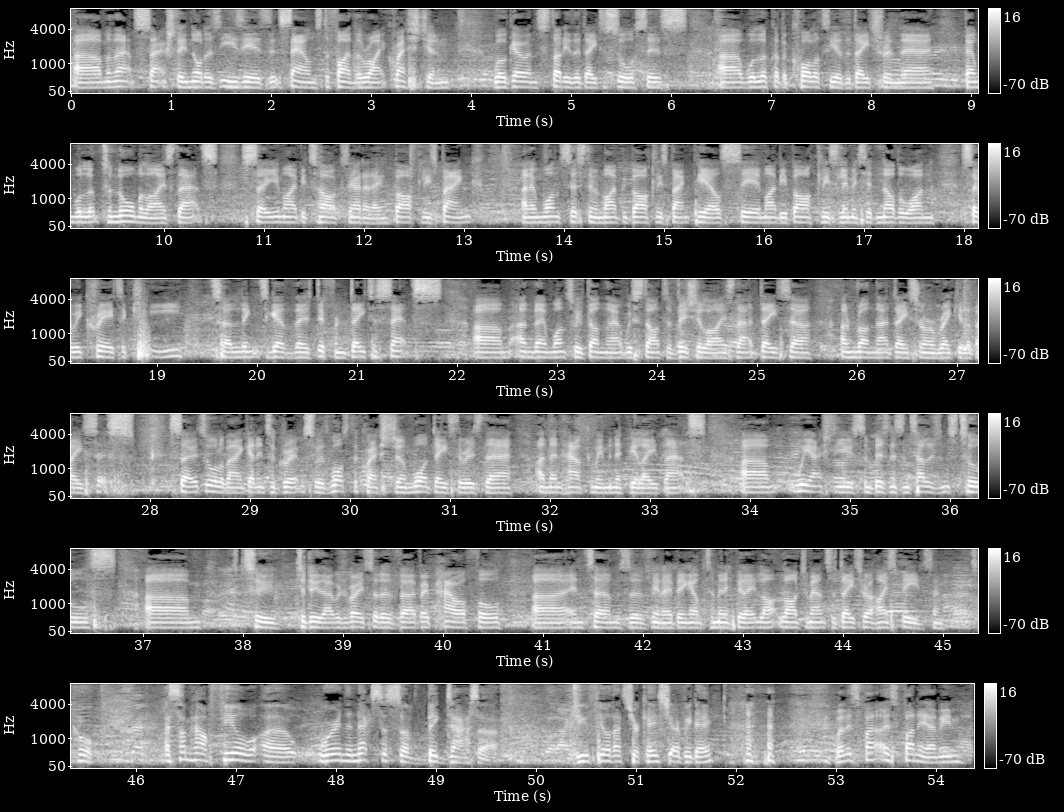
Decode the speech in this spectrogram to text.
um, and that's actually not as easy as it sounds to find the right question, we'll go and study the data sources. Uh, we'll look at the quality of the data in there. Then we'll look to normalize that. So, you might be targeting, I don't know, Barclays Bank, and in one system it might be Barclays Bank PLC, it might be Barclays Limited, another one. So, we create a key to link together those different data sets, um, and then once we've done that, we start to to visualize that data and run that data on a regular basis. So it's all about getting to grips with what's the question, what data is there, and then how can we manipulate that. Um, we actually use some business intelligence tools um, to to do that, which are very sort of uh, very powerful uh, in terms of you know being able to manipulate la- large amounts of data at high speed. So that's cool. I somehow feel uh, we're in the nexus of big data. Do you feel that's your case every day? well, it's, fu- it's funny. I mean,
